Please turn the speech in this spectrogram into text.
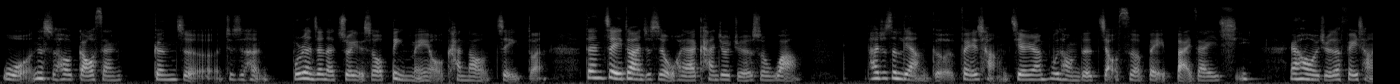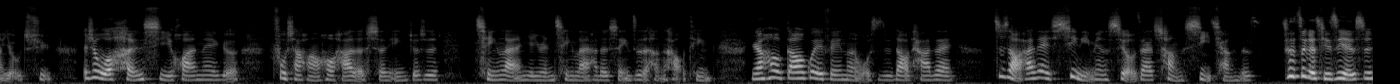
我那时候高三跟着就是很不认真的追的时候，并没有看到这一段。但这一段就是我回来看就觉得说哇，它就是两个非常截然不同的角色被摆在一起，然后我觉得非常有趣，而且我很喜欢那个富察皇后她的声音，就是秦岚演员秦岚她的声音真的很好听。然后高贵妃呢，我是知道她在至少她在戏里面是有在唱戏腔的，就这个其实也是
